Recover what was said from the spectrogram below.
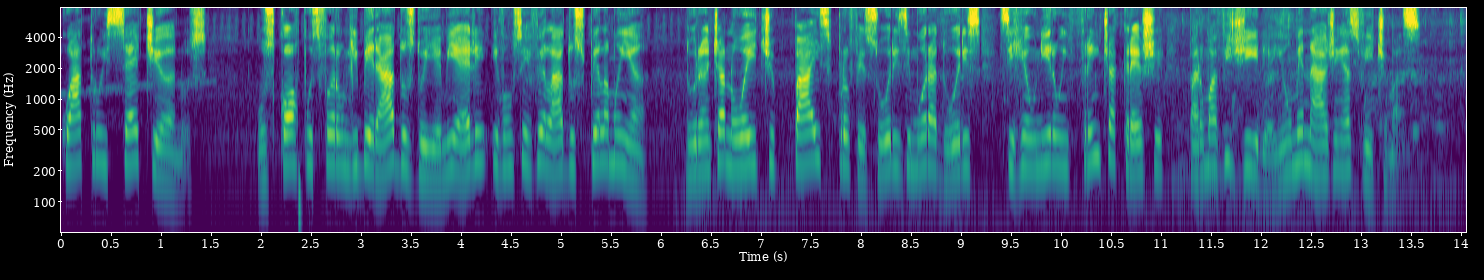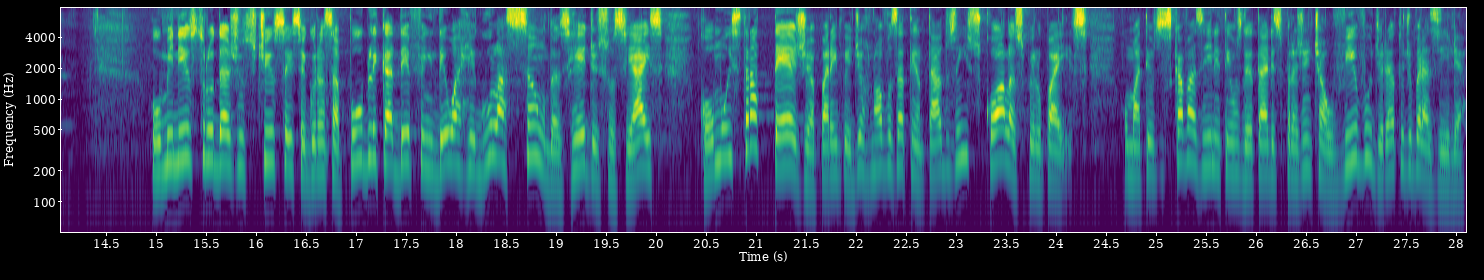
4 e 7 anos. Os corpos foram liberados do IML e vão ser velados pela manhã. Durante a noite, pais, professores e moradores se reuniram em frente à creche para uma vigília em homenagem às vítimas. O ministro da Justiça e Segurança Pública defendeu a regulação das redes sociais como estratégia para impedir novos atentados em escolas pelo país. O Matheus Scavazini tem os detalhes para a gente ao vivo, direto de Brasília.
